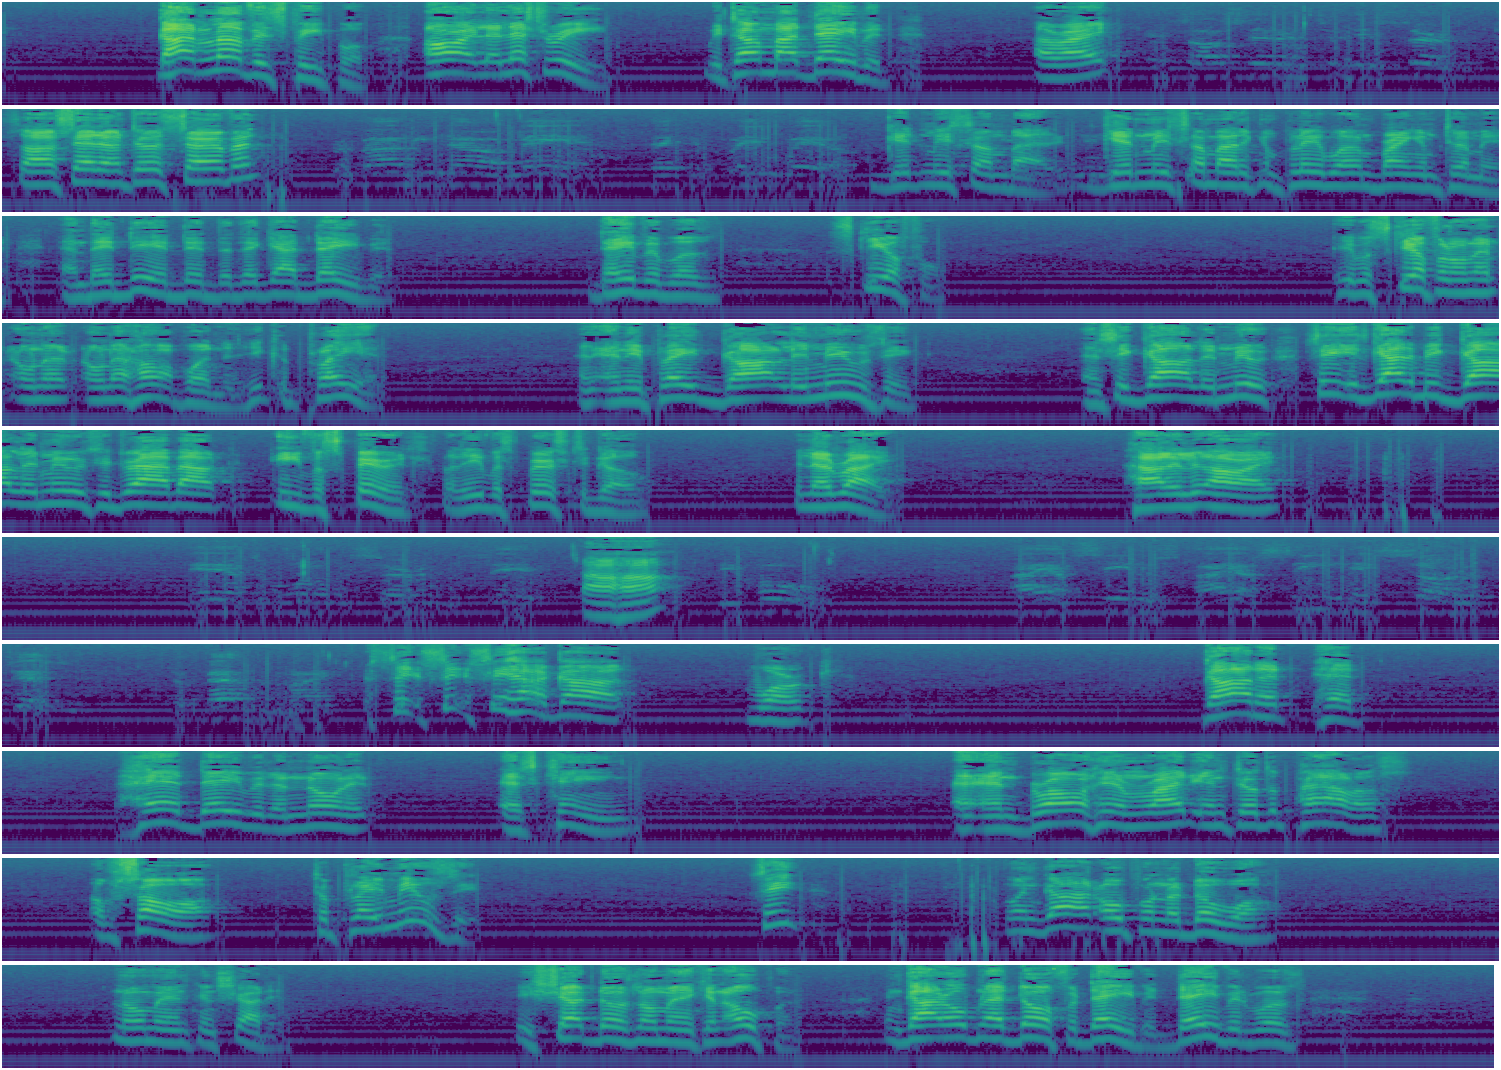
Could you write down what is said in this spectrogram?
God loves his people. All right, let- let's read. We're talking about David. All right. Saul said unto his servant. Get me somebody. Get me somebody can play well and bring him to me. And they did, did that. They got David. David was skillful. He was skillful on that, on that, on that harp, wasn't he? He could play it. And, and he played godly music. And see, godly music. See, it's got to be godly music to drive out evil spirits, for the evil spirits to go. Isn't that right? Hallelujah. All right. Then answered See, see, see how God worked. God had, had had David anointed as king and brought him right into the palace of Saul to play music. See, when God opened the door, no man can shut it. He shut doors no man can open. And God opened that door for David. David was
